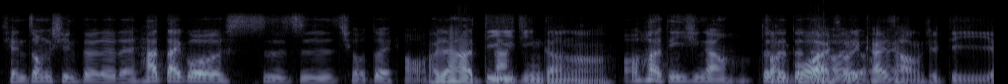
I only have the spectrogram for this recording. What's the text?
前中信，对对对，他待过四支球队，哦，好像还有第一金刚哦，哦，还有第一金刚，转过来所以开场去第一，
